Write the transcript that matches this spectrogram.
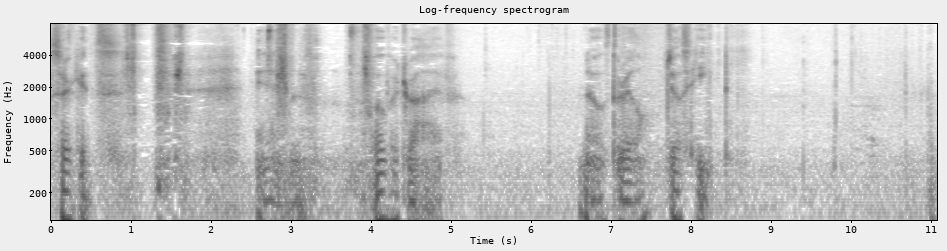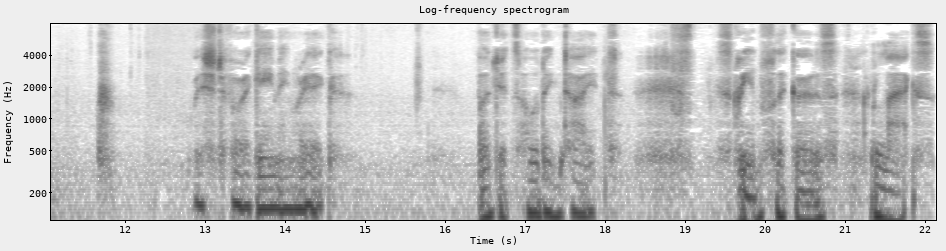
Circuits in overdrive. No thrill. just heat. Wished for a gaming rig. Budget's holding tight. Screen flickers, relax.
